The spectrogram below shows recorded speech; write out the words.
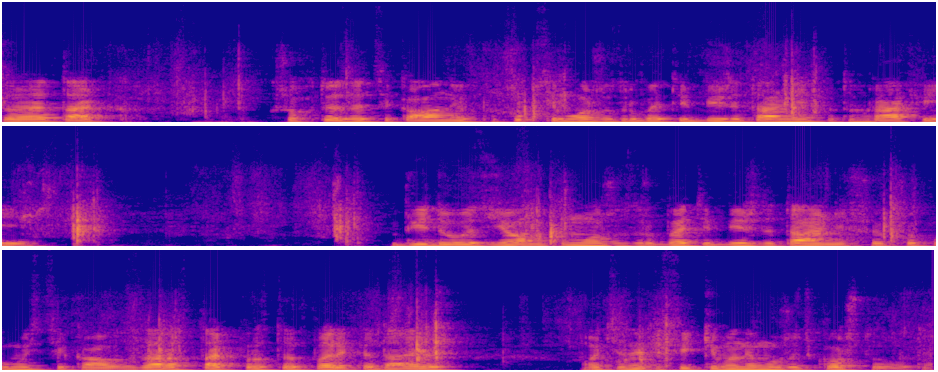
Так, якщо хтось зацікавлений в покупці, можу зробити більш детальні фотографії. Відеозйомку можу зробити більш детальніше, якщо комусь цікаво. Зараз так просто перекидаю, оцінити, скільки вони можуть коштувати.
